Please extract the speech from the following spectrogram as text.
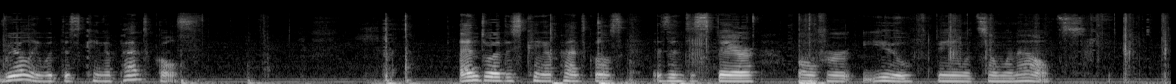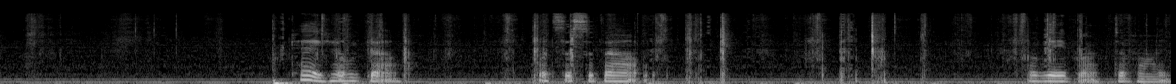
really with this King of Pentacles. and or this king of pentacles is in despair over you being with someone else. Okay here we go. What's this about? For libra divine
